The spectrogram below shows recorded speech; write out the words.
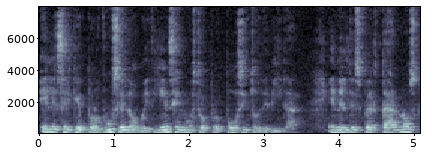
Él es el que produce la obediencia en nuestro propósito de vida, en el despertarnos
